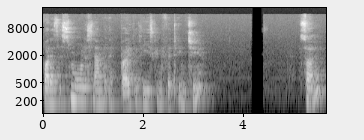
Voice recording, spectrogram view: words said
What is the smallest number that both of these can fit into? So,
